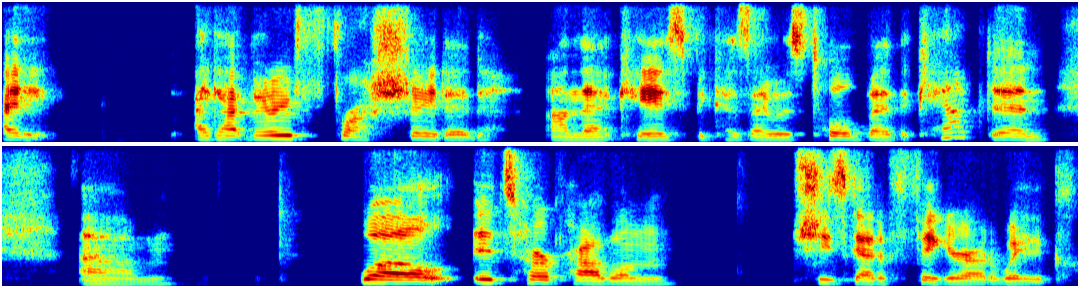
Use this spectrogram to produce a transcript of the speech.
i i got very frustrated on that case because i was told by the captain um, well it's her problem she's got to figure out a way to cl-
